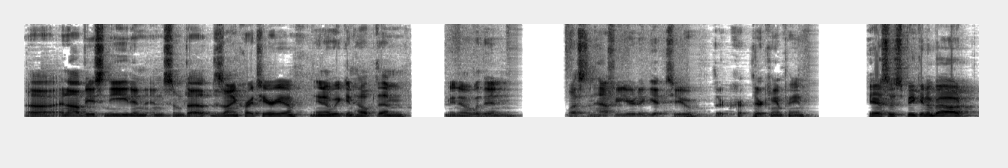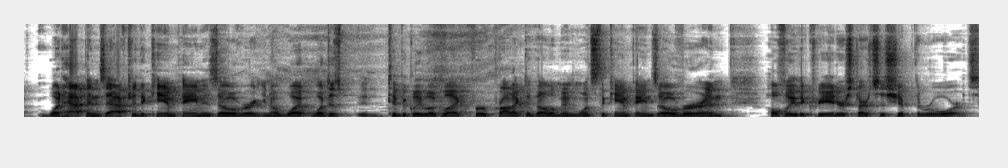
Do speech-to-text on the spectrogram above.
uh, an obvious need and, and some de- design criteria, you know, we can help them, you know, within less than half a year to get to their their campaign. Yeah. So speaking about what happens after the campaign is over, you know, what what does it typically look like for product development once the campaign's over and hopefully the creator starts to ship the rewards.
